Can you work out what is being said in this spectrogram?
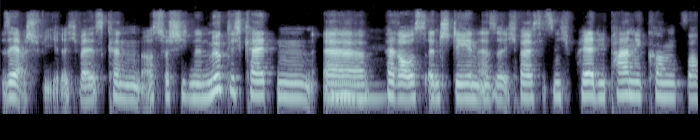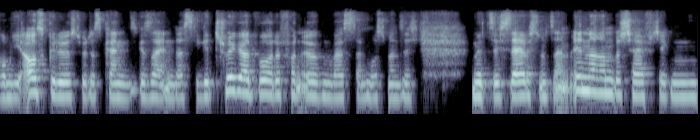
sehr schwierig, weil es kann aus verschiedenen Möglichkeiten äh, mhm. heraus entstehen. Also ich weiß jetzt nicht, woher die Panik kommt, warum die ausgelöst wird. Es kann sein, dass sie getriggert wurde von irgendwas. Dann muss man sich mit sich selbst, mit seinem Inneren beschäftigen.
